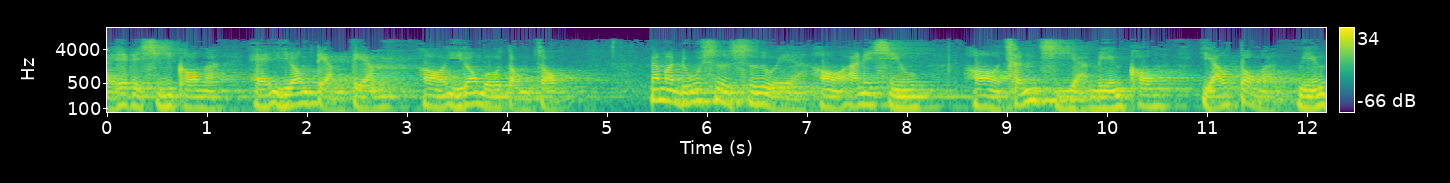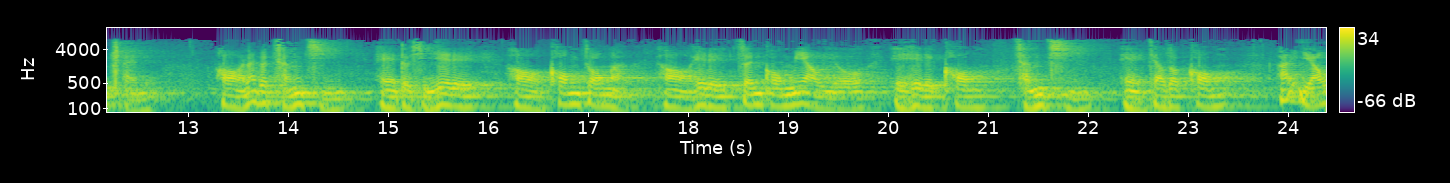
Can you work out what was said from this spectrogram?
诶迄个虚空啊，诶，伊拢点点，哦，伊拢无动作。那么如是思维啊，哦，安尼想，哦，成极啊，明空摇动啊，明尘，哦，那个成极，诶，都是迄个哦，空中啊，哦，迄个真空妙有诶，迄个空成极，诶，叫做空。啊，摇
